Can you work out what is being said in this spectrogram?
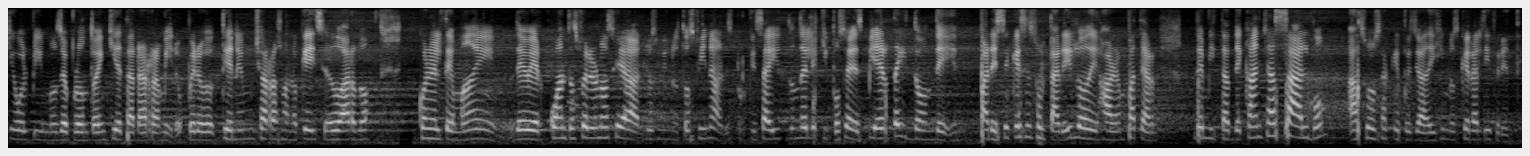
que volvimos de pronto a inquietar a Ramiro, pero tiene mucha razón lo que dice Eduardo con el tema de, de, ver cuántos fueron hacia los minutos finales, porque es ahí donde el equipo se despierta y donde parece que se soltara y lo dejara empatear de mitad de cancha, salvo a Sosa, que pues ya dijimos que era el diferente.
